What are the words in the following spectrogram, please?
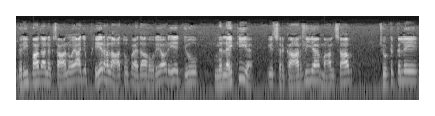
ਗਰੀਬਾਂ ਦਾ ਨੁਕਸਾਨ ਹੋਇਆ, ਅੱਜ ਫੇਰ ਹਾਲਾਤ ਉਹ ਪੈਦਾ ਹੋ ਰਹੇ ਔਰ ਇਹ ਜੋ ਨਲਾਇਕੀ ਹੈ ਇਹ ਸਰਕਾਰ ਦੀ ਆ, ਮਾਨ ਸਾਹਿਬ, ਚੁਟਕਲੇ,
